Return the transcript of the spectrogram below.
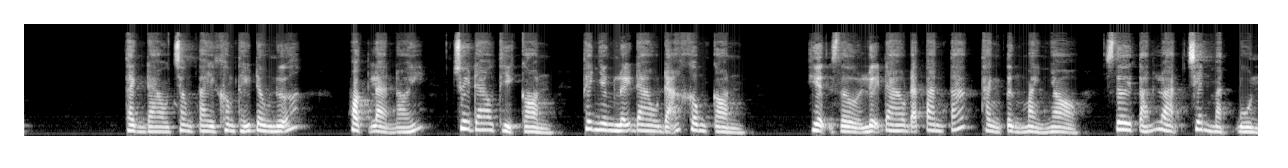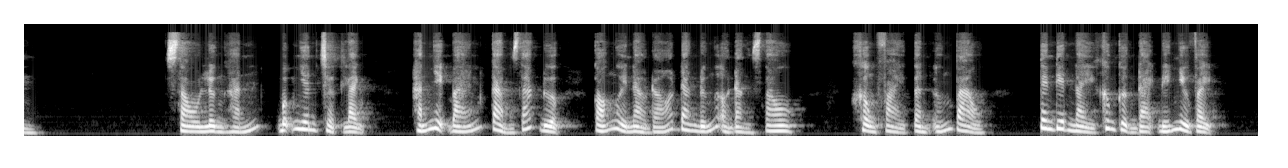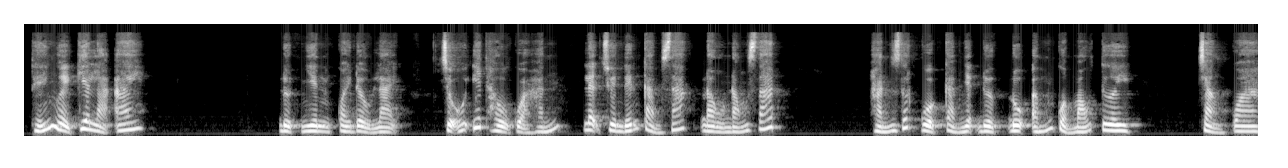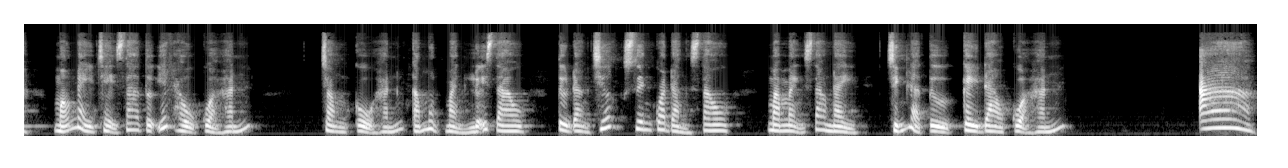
Thành đao trong tay không thấy đâu nữa, hoặc là nói chuôi đao thì còn, thế nhưng lưỡi đao đã không còn. Hiện giờ lưỡi đao đã tan tác thành từng mảnh nhỏ, rơi tán loạn trên mặt bùn. Sau lưng hắn bỗng nhiên chợt lạnh, hắn nhị bán cảm giác được có người nào đó đang đứng ở đằng sau. Không phải tần ứng bảo, tên điên này không cường đại đến như vậy. Thế người kia là ai? Đột nhiên quay đầu lại, chỗ yết hầu của hắn lại truyền đến cảm giác đau nóng rát. Hắn rốt cuộc cảm nhận được độ ấm của máu tươi. Chẳng qua, máu này chảy ra từ yết hầu của hắn. Trong cổ hắn cắm một mảnh lưỡi dao, từ đằng trước xuyên qua đằng sau, mà mảnh dao này chính là từ cây đào của hắn. A!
